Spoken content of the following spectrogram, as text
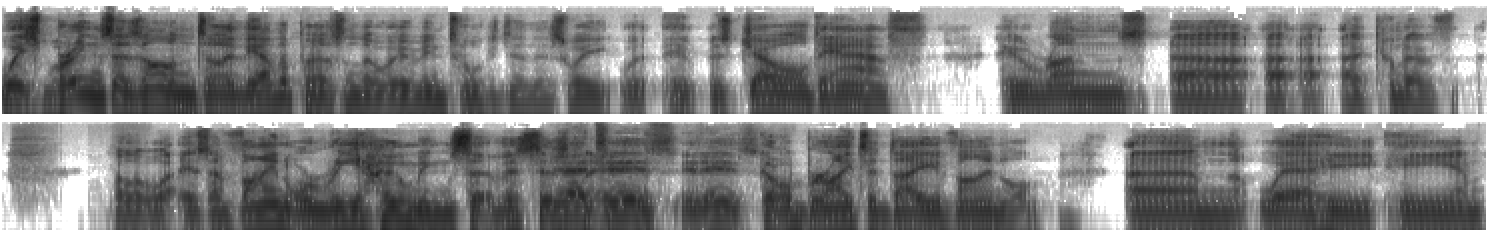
Which brings us on to the other person that we've been talking to this week. It was Joel Diath, who runs uh, a, a, a kind of, well, what is a vinyl rehoming service, isn't yeah, it? it is. It is. It's called Brighter Day Vinyl. um, where he he um,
